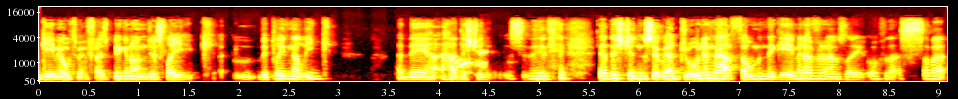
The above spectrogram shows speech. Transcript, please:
game of ultimate frisbee going on. Just like they played in a league, and they had the students they, had the students that with a drone in that filming the game and everything. I was like, oh, that's a bit.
